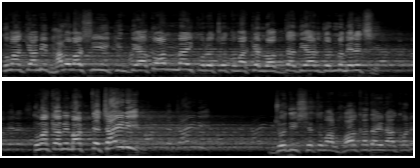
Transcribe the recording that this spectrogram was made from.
তোমাকে আমি ভালোবাসি, কিন্তু এত অন্যায় করেছ, তোমাকে লজ্জা দেওয়ার জন্য মেরেছি। তোমাকে আমি মারতে চাইনি। যদি সে তোমার হক আদায় না করে,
